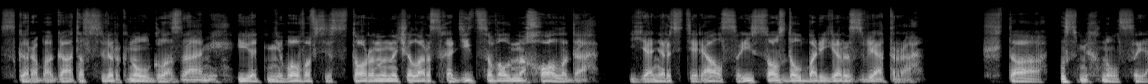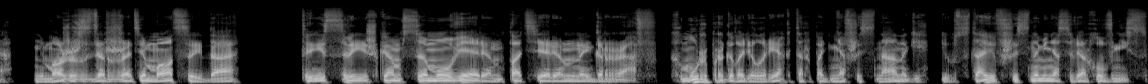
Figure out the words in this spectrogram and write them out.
Скоробогатов сверкнул глазами, и от него во все стороны начала расходиться волна холода. Я не растерялся и создал барьер из ветра. «Что?» — усмехнулся я. «Не можешь сдержать эмоции, да?» «Ты слишком самоуверен, потерянный граф», — хмуро проговорил ректор, поднявшись на ноги и уставившись на меня сверху вниз.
